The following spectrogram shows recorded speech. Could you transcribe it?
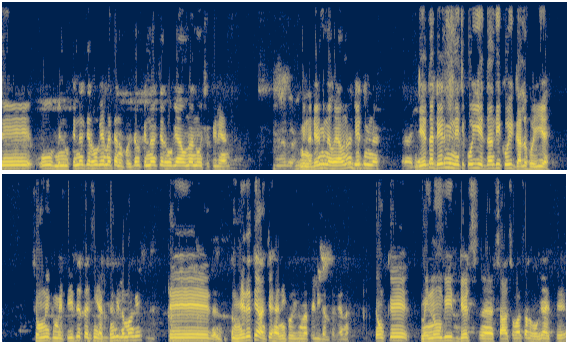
ਤੇ ਉਹ ਮੈਨੂੰ ਕਿੰਨਾ ਕੁ ਚਿਰ ਹੋ ਗਿਆ, ਮੈਂ ਤੁਹਾਨੂੰ ਪੁੱਛਦਾ ਵੀ ਕਿੰਨਾ ਕੁ ਚਿਰ ਹੋ ਗਿਆ ਉਹਨਾਂ ਨੂੰ ਛੁੱਟੀ ਲੈਣ? ਮਹੀਨਾ, ਡੇਢ ਮਹੀਨਾ ਹੋਇਆ ਹੋਣਾ? ਡੇਢ ਮਹੀਨਾ? ਜੇ ਤਾਂ ਡੇਢ ਮਹੀਨੇ ਚ ਕੋਈ ਇਦਾਂ ਦੀ ਕੋਈ ਗੱਲ ਹੋਈ ਹੈ, ਸ਼੍ਰੋਮਣੀ ਕਮੇਟੀ ਤੇ ਤਾਂ ਅਸੀਂ ਐਕਸ਼ਨ ਵੀ ਲਵਾਂਗੇ ਤੇ ਮੇਰੇ ਧਿਆਨ 'ਚ ਹੈ ਨਹੀਂ ਕੋਈ ਵੀ ਮੈਂ ਪਹਿਲੀ ਗੱਲ ਤਾਂ ਕਹਿਣਾ ਕਿਉਂਕਿ ਮੈਨੂੰ ਵੀ ਡੇਢ ਅਹ, ਸਾਲ, ਸਵਾ ਸਾਲ ਹੋ ਗਿਆ ਇੱਥੇ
